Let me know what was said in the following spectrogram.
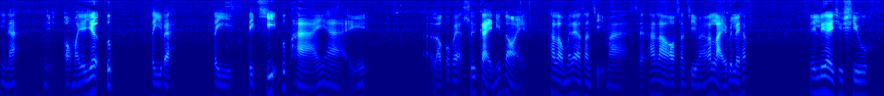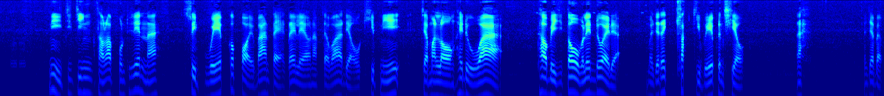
นี่นะนี่ออกมาเยอะๆปุ๊บตีไปตีติดขี้ปุ๊บหายอ่าอย่างนี้เราก็แวะซื้อไก่นิดหน่อย ถ้าเราไม่ได้เอาซันจิมา แต่ถ้าเราเอาซันจิมาก็ไหลไปเลยครับ เรื่อยๆ ชิวๆ นี่จริงๆสำหรับคนที่เล่นนะ 10 เวฟก็ปล่อยบ้านแตกได้แล้วนะ แต่ว่าเดี๋ยวคลิปนี้จะมาลองให้ดูว่า ถ้าเอาเบจิโต้มาเล่นด้วยเนี่ย มันจะได้สักกี่เวฟกันเชียวนะ มันจะแบบ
